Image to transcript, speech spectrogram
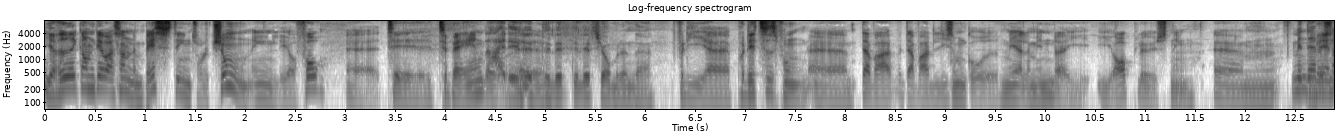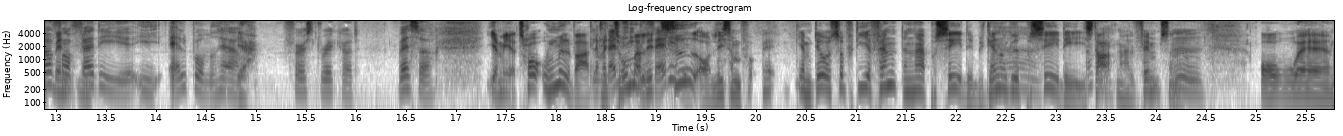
jeg ved ikke, om det var sådan den bedste introduktion egentlig at få øh, til, til bandet. Nej, det er lidt, det er lidt, det er lidt sjovt med den der. Fordi øh, på det tidspunkt, øh, der, var, der var det ligesom gået mere eller mindre i, i opløsning. Øh, men da men, du så får men, fat i, i albummet her, ja. First Record, hvad så? Jamen, jeg tror umiddelbart, det tog mig lidt tid. Og ligesom, øh, jamen, det var så, fordi jeg fandt den her på CD. Det blev genudgivet ah, på CD i starten okay. af 90'erne. Mm. Og øh,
